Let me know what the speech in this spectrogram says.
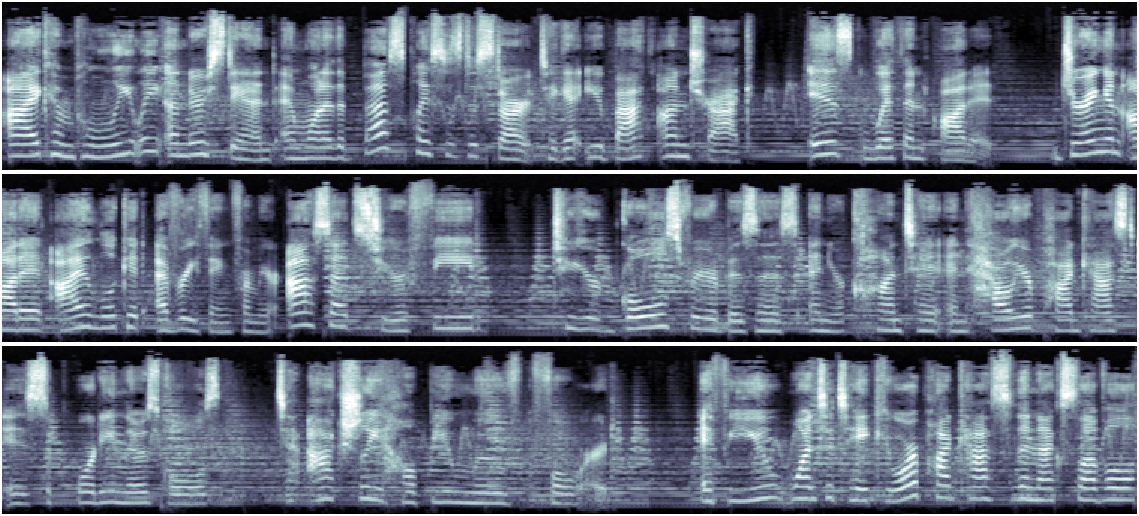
I completely understand, and one of the best places to start to get you back on track is with an audit. During an audit, I look at everything from your assets to your feed to your goals for your business and your content and how your podcast is supporting those goals to actually help you move forward. If you want to take your podcast to the next level,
